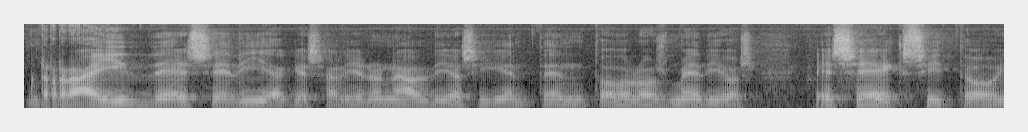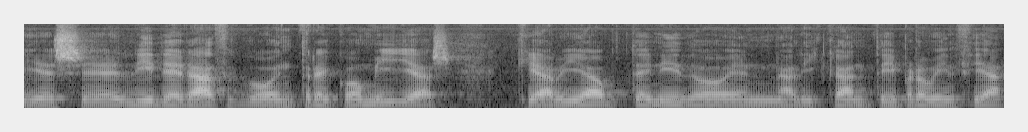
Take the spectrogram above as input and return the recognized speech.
raíz de ese día que salieron al día siguiente en todos los medios ese éxito y ese liderazgo, entre comillas, que había obtenido en Alicante y provincia,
